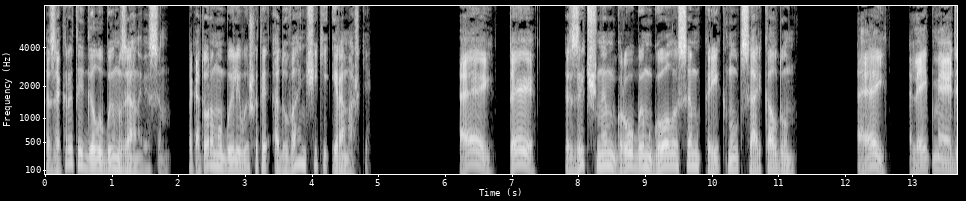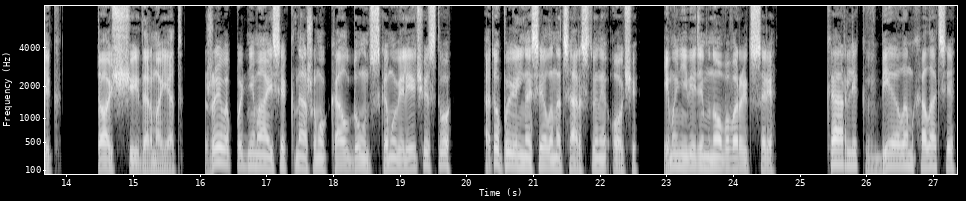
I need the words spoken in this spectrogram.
закрытый голубым занавесом, по которому были вышиты одуванчики и ромашки. «Эй, ты!» — зычным грубым голосом крикнул царь-колдун. «Эй, лейб-медик, тощий дармоед, живо поднимайся к нашему колдунскому величеству, а то пыль насела на царственные очи, и мы не видим нового рыцаря». Карлик в белом халате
